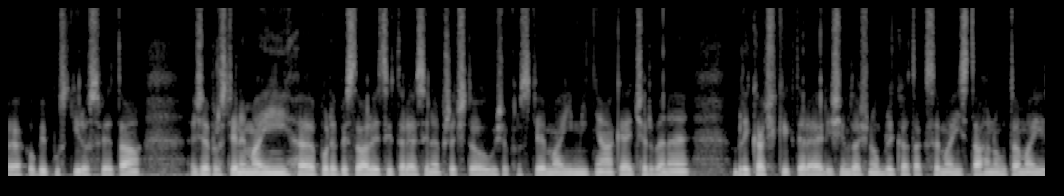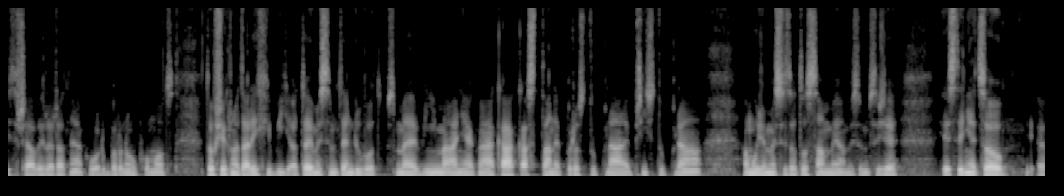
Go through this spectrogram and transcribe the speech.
jakoby pustí do světa, že prostě nemají podepisovat věci, které si nepřečtou, že prostě mají mít nějaké červené blikačky, které když jim začnou blikat, tak se mají stáhnout a mají třeba vyhledat nějakou odbornou pomoc. To všechno tady chybí a to je, myslím, ten důvod. Jsme vnímáni jako nějaká kasta neprostupná, nepřístupná a můžeme si za to sami a myslím si, že jestli něco uh,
